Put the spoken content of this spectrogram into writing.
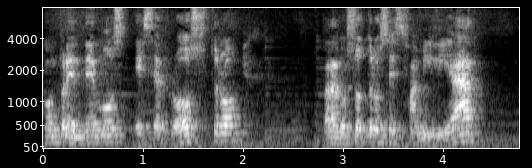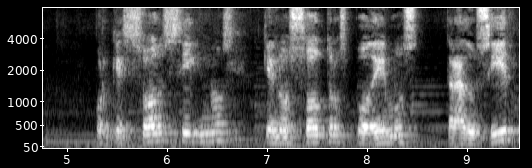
Comprendemos ese rostro, para nosotros es familiar, porque son signos que nosotros podemos traducir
